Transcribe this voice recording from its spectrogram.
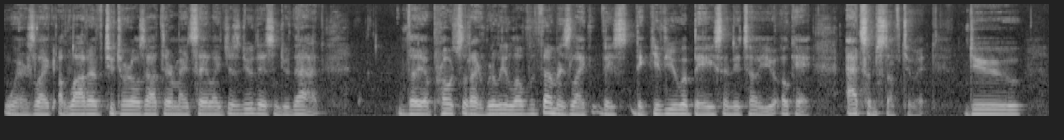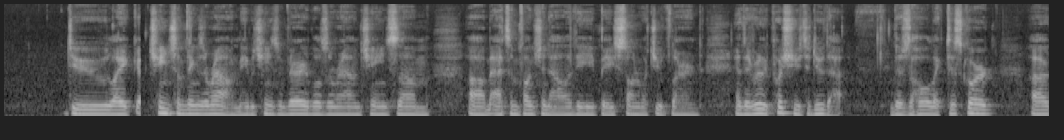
whereas like a lot of tutorials out there might say like just do this and do that the approach that I really love with them is like they they give you a base and they tell you, okay, add some stuff to it. Do do like change some things around, maybe change some variables around, change some, um, add some functionality based on what you've learned, and they really push you to do that. There's a whole like Discord uh,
